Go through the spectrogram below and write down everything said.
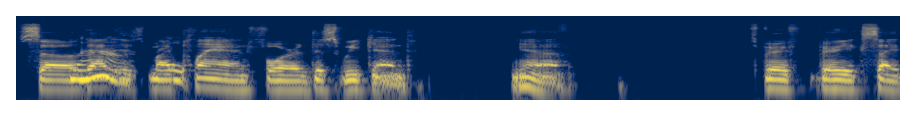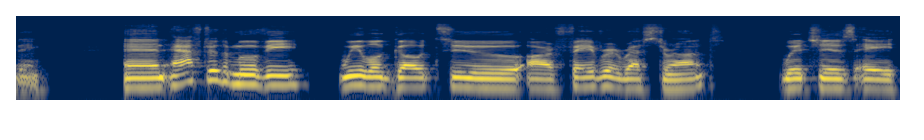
So wow, that is my great. plan for this weekend. Yeah. It's very, very exciting. And after the movie, we will go to our favorite restaurant, which is a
